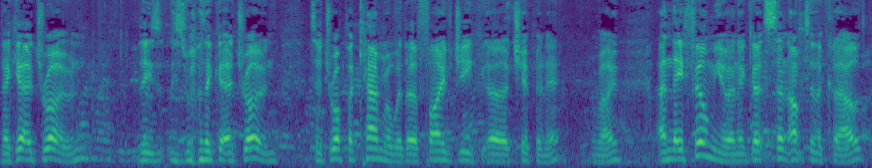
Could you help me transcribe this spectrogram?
they get a drone. These, these they get a drone to drop a camera with a 5G uh, chip in it, right? And they film you, and it gets sent up to the cloud,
